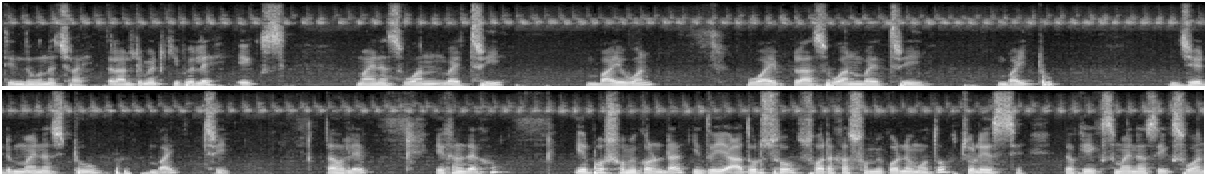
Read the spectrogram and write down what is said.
তিন দুগুণে ছয়। তাহলে আলটিমেট কী পেলে? X minus one by three by one y plus one by three by two z minus two by three তাহলে এখানে দেখো, এরপর সমীকরণটা কিন্তু এই আদর্শ স্বরেখার সমীকরণের মতো চলে এসছে। দেখো x minus x one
